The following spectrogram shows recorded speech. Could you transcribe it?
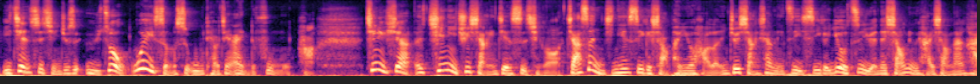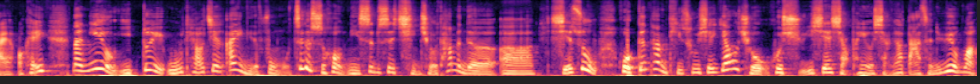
一件事情，就是宇宙为什么是无条件爱你的父母？好，请你想，呃，请你去想一件事情哦。假设你今天是一个小朋友好了，你就想象你自己是一个幼稚园的小女孩、小男孩。OK，那你有一对无条件爱你的父母，这个时候你是不是请求他们的呃协助，或跟他们提出一些要求，或许一些小朋友想要达成的愿望？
